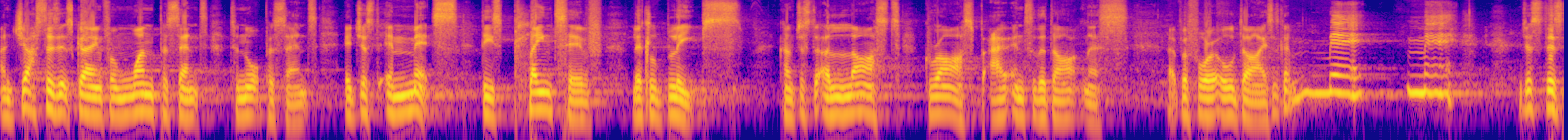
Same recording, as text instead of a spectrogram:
And just as it's going from 1% to 0%, it just emits these plaintive little bleeps, kind of just a last grasp out into the darkness before it all dies. It's going meh, meh. Just this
